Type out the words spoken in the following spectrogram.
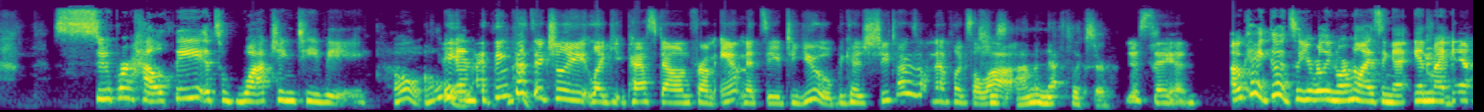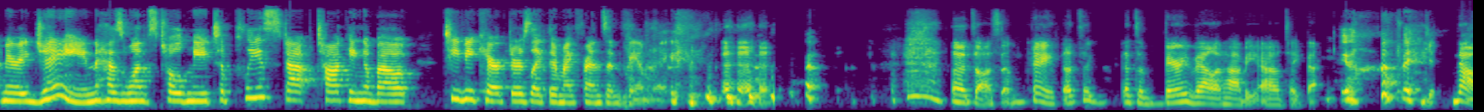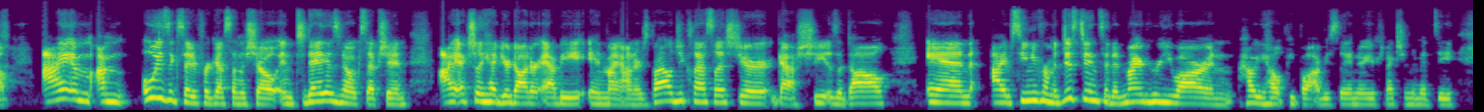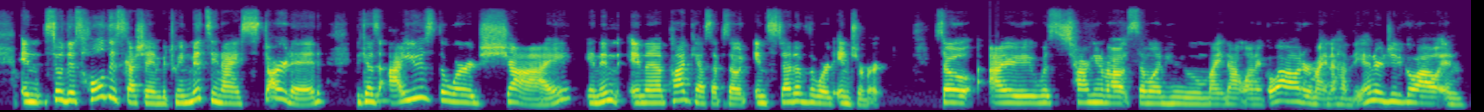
super healthy. It's watching TV. Oh, oh. and I think that's actually like passed down from Aunt Mitzi to you because she talks about Netflix a lot. I'm a Netflixer. Just saying. Okay, good. So you're really normalizing it. And my mm-hmm. Aunt Mary Jane has once told me to please stop talking about TV characters like they're my friends and family. that's awesome. Hey, that's a that's a very valid hobby. I'll take that. Thank you. Now, I am I'm always excited for guests on the show, and today is no exception. I actually had your daughter Abby in my honors biology class last year. Gosh, she is a doll, and I've seen you from a distance and admired who you are and how you help people. Obviously, I know your connection to Mitzi, and so this whole discussion between Mitzi and I started because I used the word shy in in, in a podcast episode instead of the word introvert. So I was talking about someone who might not want to go out or might not have the energy to go out and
